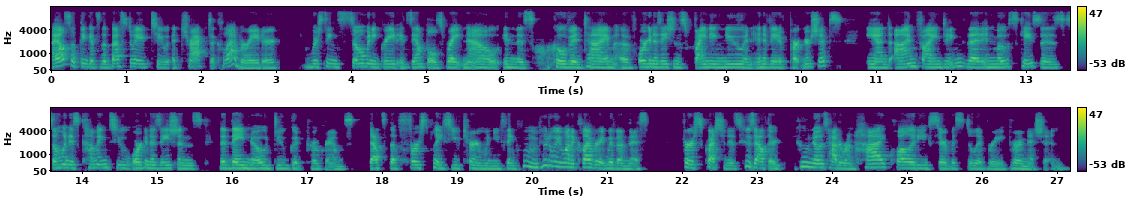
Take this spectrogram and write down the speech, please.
I also think it's the best way to attract a collaborator we're seeing so many great examples right now in this COVID time of organizations finding new and innovative partnerships. And I'm finding that in most cases, someone is coming to organizations that they know do good programs. That's the first place you turn when you think, hmm, who do we want to collaborate with on this? First question is who's out there? Who knows how to run high quality service delivery for a mission?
